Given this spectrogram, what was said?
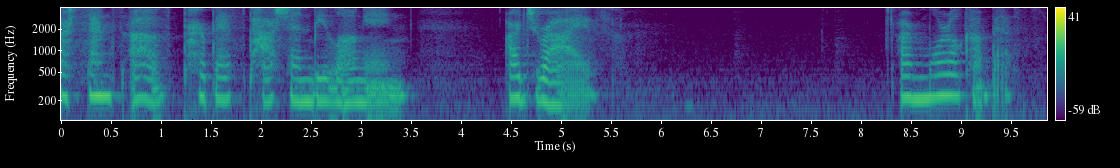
Our sense of purpose, passion, belonging, our drive, our moral compass,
